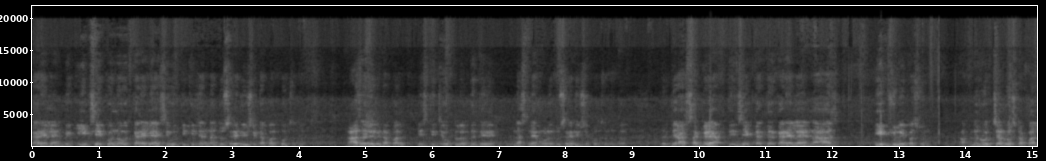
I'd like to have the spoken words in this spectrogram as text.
कार्यालयांपैकी एकशे एकोणनव्वद कार्यालय अशी होती की ज्यांना दुसऱ्या दिवशी टपाल पोहोचत होतं. आज आलेलं टपाल एस टीच्या उपलब्धते नसल्यामुळे दुसऱ्या दिवशी पोहोचत होतं. तर त्या सगळ्या तीनशे एकाहत्तर कार्यालयांना आज एक जुलैपासून आपलं रोजच्या रोज टपाल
